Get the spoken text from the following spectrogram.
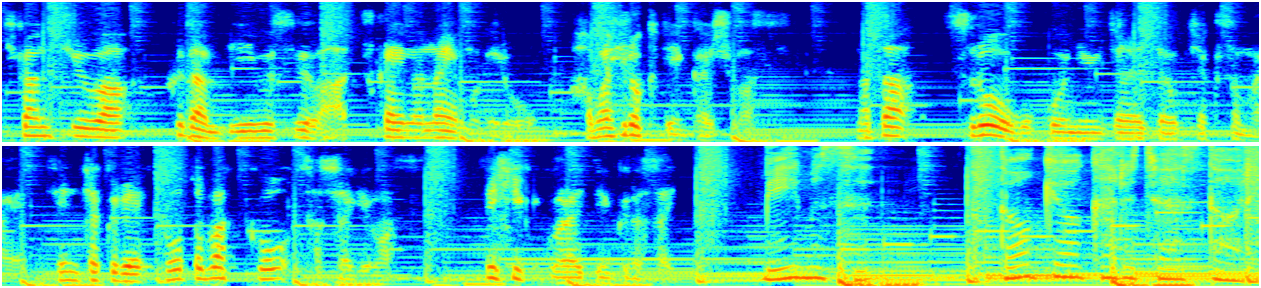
期間中は普段ビームスでは扱いのないモデルを幅広く展開します。また、スローをご購入いただいたお客様へ先着でトートバッグを差し上げます。ぜひご来店ください。 beams 東京カルチャーストーリー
